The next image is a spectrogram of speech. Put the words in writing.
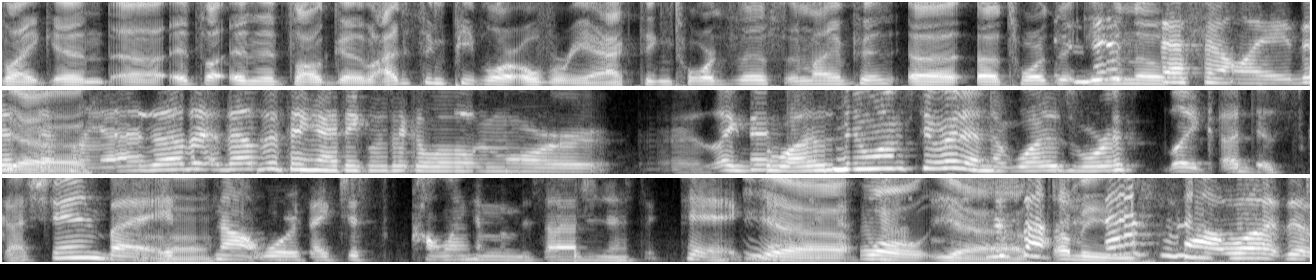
like and uh it's and it's all good i just think people are overreacting towards this in my opinion uh, uh towards it this even though definitely this yeah. definitely uh, the other the other thing i think was like a little bit more like there was nuance to it and it was worth like a discussion but uh-huh. it's not worth like just calling him a misogynistic pig yeah no, well yeah not, i mean that's not what it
